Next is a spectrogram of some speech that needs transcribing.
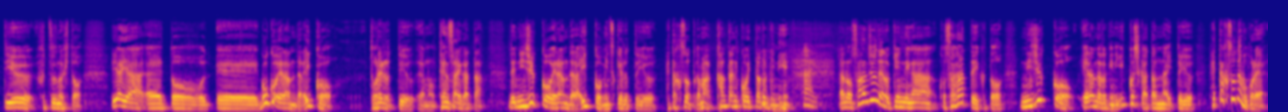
っていう普通の人。いやいや、えっ、と、えー、5個選んだら1個取れるっていう、あの、天才型。で、20個を選んだら1個を見つけるという、下手くそとか、まあ、簡単にこういったときに、はい。あの、30年の金利がこう下がっていくと、20個選んだときに1個しか当たんないという、下手くそでもこれ、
